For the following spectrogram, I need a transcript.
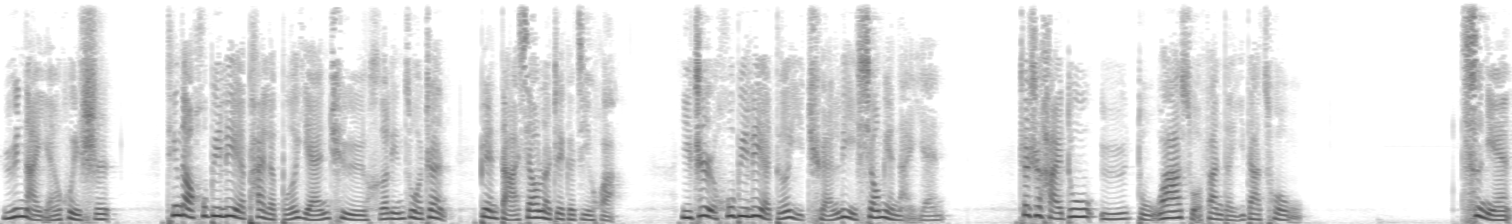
与乃延会师。听到忽必烈派了伯颜去和林坐镇，便打消了这个计划，以致忽必烈得以全力消灭乃延。这是海都与笃洼所犯的一大错误。次年，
